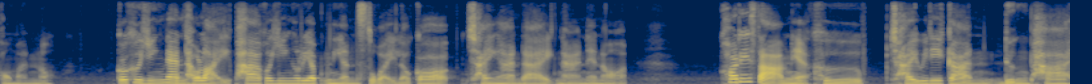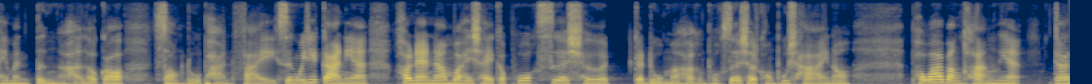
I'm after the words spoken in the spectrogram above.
ของมันเนาะก็คือยิ่งแน่นเท่าไหร่ ผ้าก็ยิ่งเรียบเนียนสวย แล้วก็ใช้งานได้นานแน่นอน ข้อที่3เนี่ยคือใช้วิธีการดึงผ้าให้มันตึงอะค่ะแล้วก็ส่องดูผ่านไฟ ซึ่งวิธีการนี้เขาแนะนำว่าให้ใช้กับพวกเสื้อเชิ้ต กระดุมอะค่ะกับพวกเสื้อเชิ้ตของผู้ชายเนาะเพราะว่าบางครั้งเนี่ยการ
